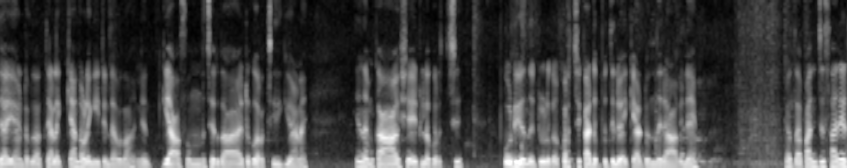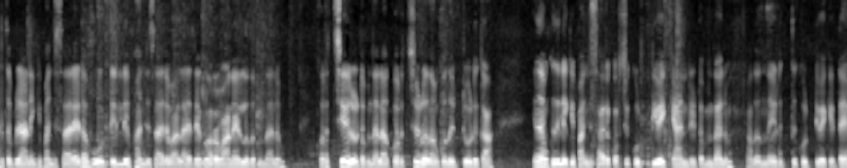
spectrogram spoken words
ചായ ഉണ്ട് അപ്പോൾ തിളയ്ക്കാൻ തുടങ്ങിയിട്ടുണ്ട്. അപ്പോൾ ഞാൻ ഗ്യാസ് ഒന്ന് ചെറുതായിട്ട് കുറച്ചിരിക്കുകയാണ് ഇനി നമുക്ക് ആവശ്യമായിട്ടുള്ള കുറച്ച് പൊടി ഒന്നിട്ട് കൊടുക്കാം. കുറച്ച് കടുപ്പത്തിൽ വെക്കാം കേട്ടോ ഒന്ന് രാവിലെ. അതാ പഞ്ചസാര എടുത്തപ്പോഴാണെങ്കിൽ പഞ്ചസാരയുടെ ബോട്ടിൽ പഞ്ചസാര വളരെ കുറവാണ് ഉള്ളത്. എന്തായാലും കുറച്ചേ ഉള്ളൂ കേട്ടോ. എന്നാലും കുറച്ചുള്ള നമുക്കൊന്ന് ഇട്ട് കൊടുക്കാം. ഇനി നമുക്കിതിലേക്ക് പഞ്ചസാര കുറച്ച് കൊട്ടി വെക്കാനുണ്ട് കേട്ടോ. എന്തായാലും അതൊന്ന് എടുത്ത് കൊട്ടി വെക്കട്ടെ.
